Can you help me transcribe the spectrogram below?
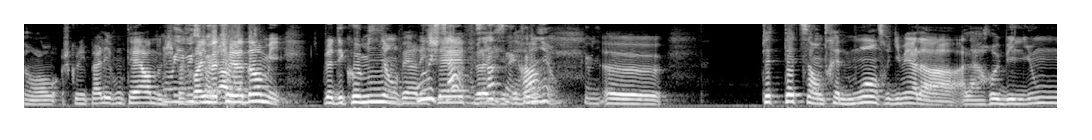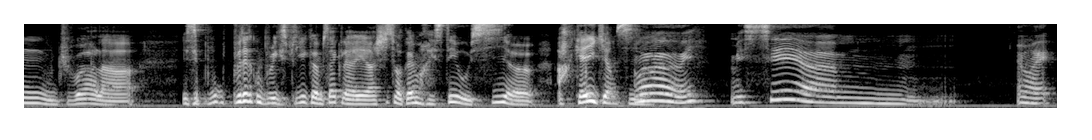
enfin, alors, je connais pas les bons termes, donc je Oui, vais pas oui, pas tuer grave. là-dedans, mais tu as des commis envers les Oui, ça, chefs, voilà, ça, c'est etc. commis, hein, commis. Peut-être peut-être ça entraîne moins entre guillemets à la, à la rébellion ou tu vois à la et c'est peut-être qu'on peut l'expliquer comme ça que la hiérarchie soit quand même restée aussi euh, archaïque hein, si Ouais, ouais, ouais, ouais. Mais c'est. euh, Ouais.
